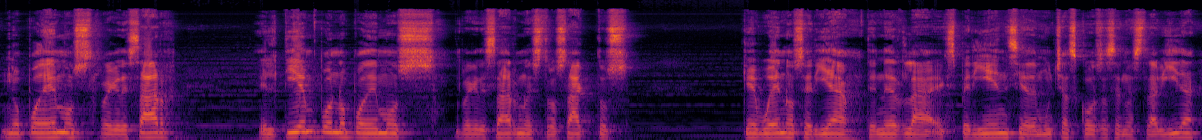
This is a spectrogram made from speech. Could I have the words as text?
No podemos regresar el tiempo, no podemos regresar nuestros actos. Qué bueno sería tener la experiencia de muchas cosas en nuestra vida,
